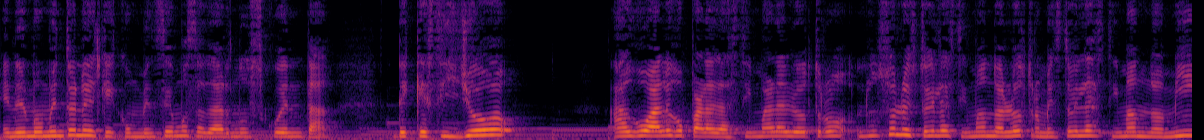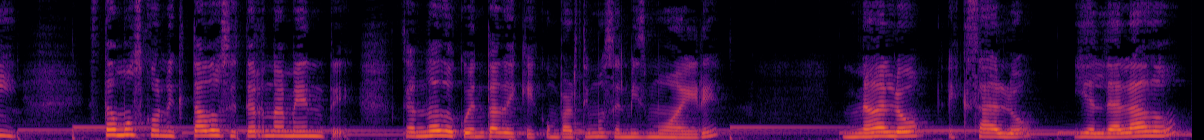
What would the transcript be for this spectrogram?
en el momento en el que comencemos a darnos cuenta de que si yo hago algo para lastimar al otro, no solo estoy lastimando al otro, me estoy lastimando a mí. Estamos conectados eternamente. ¿Se han dado cuenta de que compartimos el mismo aire? Inhalo, exhalo y el de al lado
